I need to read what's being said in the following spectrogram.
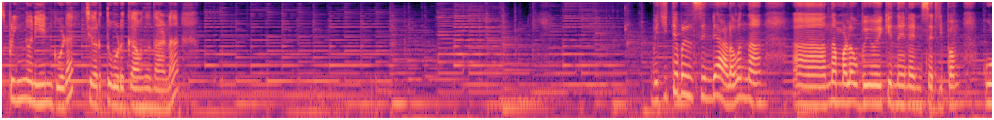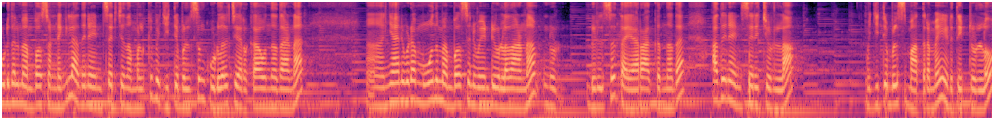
സ്പ്രിംഗ് ഒനിയൻ കൂടെ ചേർത്ത് കൊടുക്കാവുന്നതാണ്. വെജിറ്റബിൾസിന്റെ അളവ് നമ്മൾ ഉപയോഗിക്കുന്നതിനനുസരിച്ച് ഇപ്പം കൂടുതൽ മെമ്പേഴ്സ് ഉണ്ടെങ്കിൽ അതിനനുസരിച്ച് നമ്മൾക്ക് വെജിറ്റബിൾസും കൂടുതൽ ചേർക്കാവുന്നതാണ്. ഞാനിവിടെ മൂന്ന് മെമ്പേഴ്സിന് വേണ്ടിയുള്ളതാണ് നൂഡിൽസ് തയ്യാറാക്കുന്നത്. അതിനനുസരിച്ചുള്ള വെജിറ്റബിൾസ് മാത്രമേ എടുത്തിട്ടുള്ളൂ.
